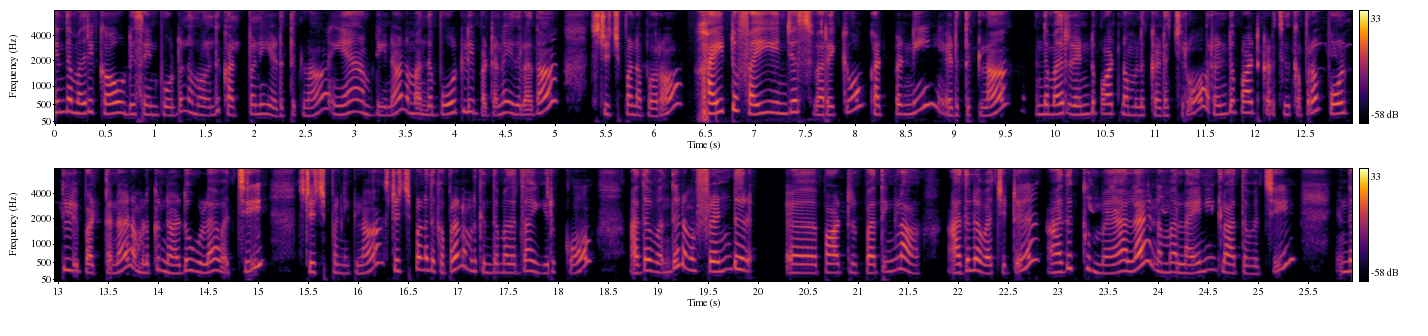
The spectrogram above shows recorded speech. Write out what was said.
இந்த மாதிரி கவ் டிசைன் போட்டு நம்ம வந்து கட் பண்ணி எடுத்துக்கலாம். ஏன் அப்படின்னா நம்ம அந்த போட்லி பட்டனை இதில் தான் ஸ்டிச் பண்ண போகிறோம் ஹைட்டு ஃபைவ் இன்ச்சஸ் வரைக்கும் கட் பண்ணி எடுத்துக்கலாம். இந்த மாதிரி ரெண்டு பார்ட் நம்மளுக்கு கிடச்சிரும். ரெண்டு பார்ட் கிடச்சதுக்கப்புறம் போட்லி பட்டனை நம்மளுக்கு நடுவில் வச்சு ஸ்டிச் பண்ணிக்கலாம். ஸ்டிச் பண்ணதுக்கப்புறம் நம்மளுக்கு இந்த மாதிரி தான் இருக்கும். அதை வந்து நம்ம ஃப்ரெண்டு பார்ட் இருக்கு பார்த்தீங்களா அதில் வச்சுட்டு அதுக்கு மேலே நம்ம லைனிங் கிளாத்தை வச்சு இந்த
